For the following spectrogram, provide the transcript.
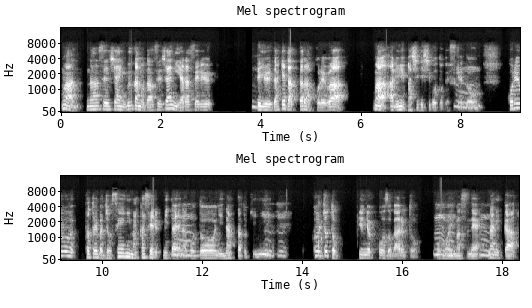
まあ、男性社員、部下の男性社員にやらせるっていうだけだったら、これは、まあ、ある意味パシリ仕事ですけど、うん。これを例えば女性に任せるみたいなことになったときうに、これちょっと権力構造があると思いますね。うん。うん何か、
